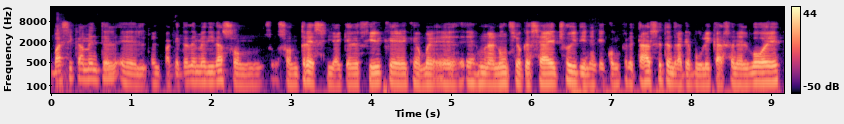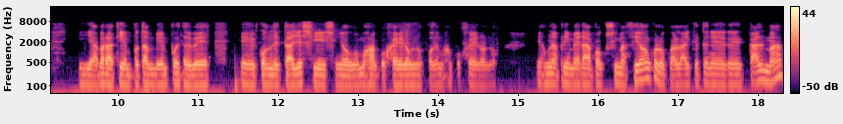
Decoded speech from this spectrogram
Básicamente el, paquete de medidas son, son tres y hay que decir que, es un anuncio que se ha hecho y tiene que concretarse, tendrá que publicarse en el BOE y habrá tiempo también pues de ver eh, con detalle si, si nos vamos a coger o nos podemos acoger o no. Es una primera aproximación, con lo cual hay que tener eh, calma,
